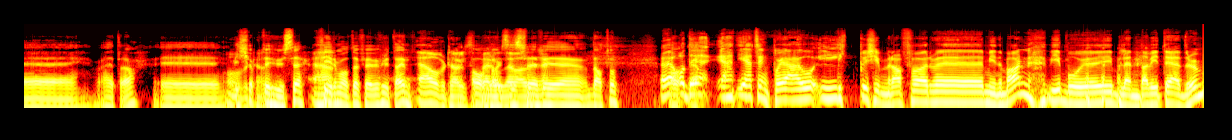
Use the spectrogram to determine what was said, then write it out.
eh, hva heter det? Eh, vi kjøpte huset Ja. fire måneder før vi flytta inn. Ja. Overtakelsesdato. Eh, og det, jeg, jeg tenker på, jeg er jo litt bekymra for eh, mine barn. Vi bor jo i blenda hvit i Edrum.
